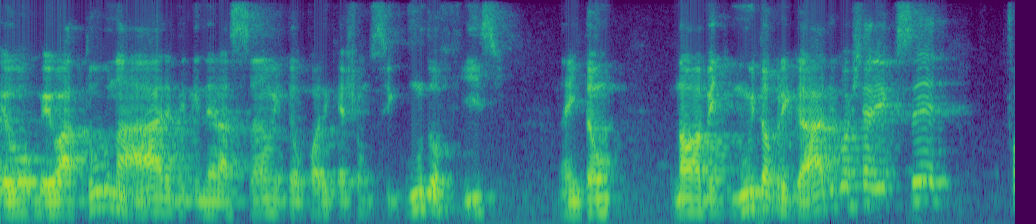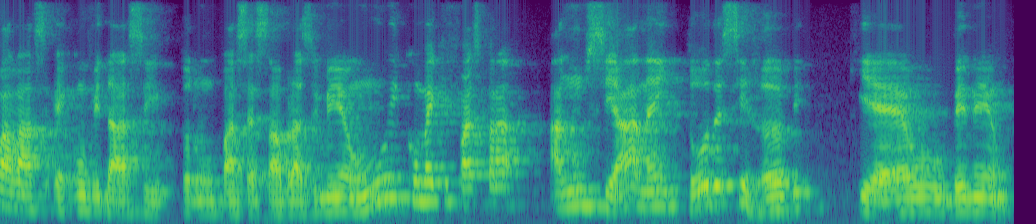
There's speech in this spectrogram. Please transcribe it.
eu, eu atuo na área de mineração, então o podcast é um segundo ofício. Né? Então, novamente, muito obrigado e gostaria que você falasse, é, convidasse todo mundo para acessar o Brasil 61 e como é que faz para anunciar né, em todo esse hub que é o B61.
